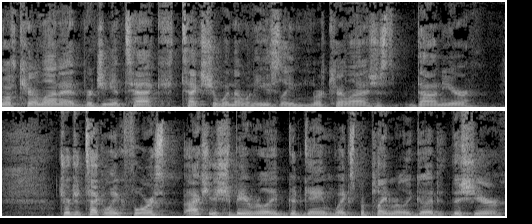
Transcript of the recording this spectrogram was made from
North Carolina at Virginia Tech. Tech should win that one easily. North Carolina's just down year. Georgia Tech and Wake Forest actually should be a really good game. Wake's been playing really good this year.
